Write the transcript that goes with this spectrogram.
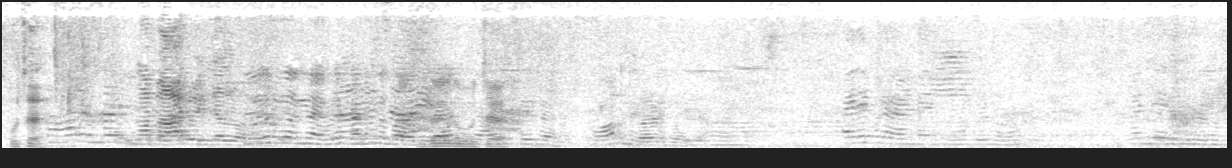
വെന്തിട്ടുണ്ട് പൂച്ചേ? ഇതേത്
